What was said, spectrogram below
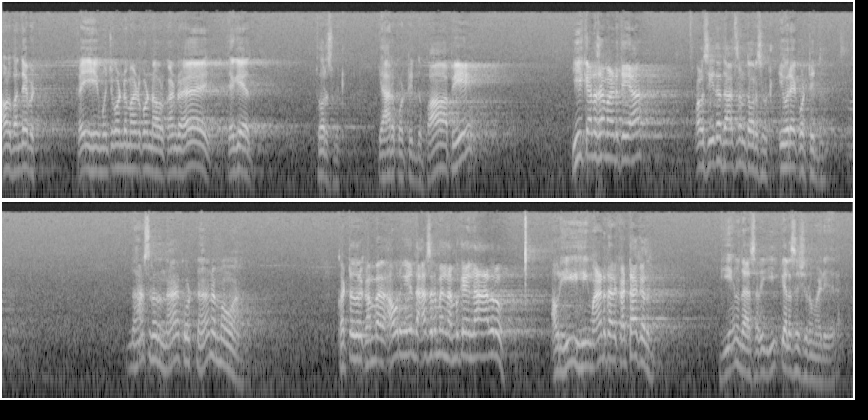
ಅವಳು ಬಂದೇ ಬಿಟ್ಟು ಕೈ ಹೀಗೆ ಮುಚ್ಚಿಕೊಂಡು ಮಾಡಿಕೊಂಡು ಅವ್ರು ಕಂಡ್ರೆ ತೆಗೆಯೋದು. ತೋರಿಸ್ಬಿಟ್ಟು ಯಾರು ಕೊಟ್ಟಿದ್ದು? ಪಾಪಿ. ಈ ಕೆಲಸ ಮಾಡ್ತೀಯಾ? ಅವಳು ಸೀದಾ ದಾಸರನ್ನು ತೋರಿಸ್ಬಿಟ್ಟು ಇವರೇ ಕೊಟ್ಟಿದ್ದು. ನಾ ಕೊಟ್ಟನ ನಮ್ಮವ್ವ? ಕಟ್ಟಿದ್ರು ಕಂಬ. ಅವ್ರಿಗೆ ದಾಸರ ಮೇಲೆ ನಂಬಿಕೆ ಇಲ್ಲ ಆದರೂ. ಅವ್ರು ಹೀಗೆ ಹೀಗೆ ಮಾಡ್ತಾರೆ, ಕಟ್ಟಾಕಿದ್ರು. ಏನು ದಾಸರ, ಈ ಕೆಲಸ ಶುರು ಮಾಡಿದ್ದಾರೆ?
